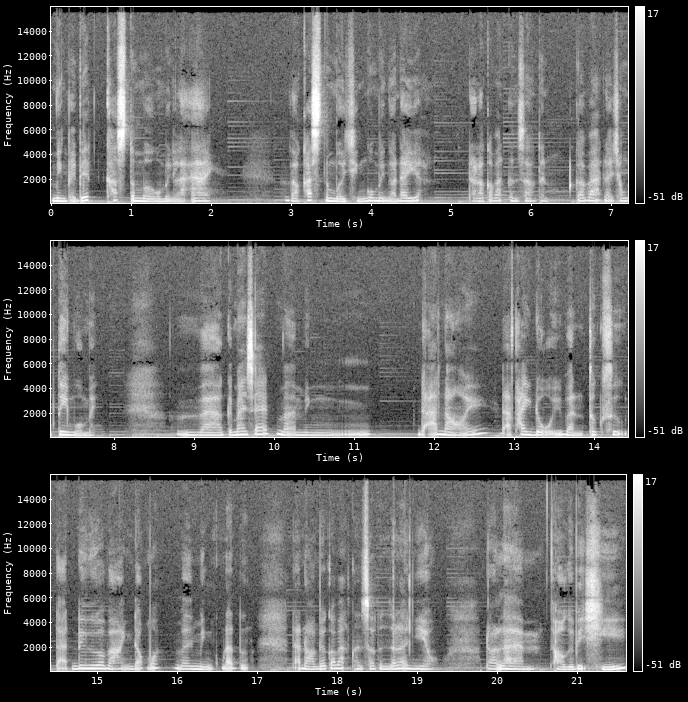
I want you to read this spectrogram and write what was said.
mình phải biết customer của mình là ai và customer chính của mình ở đây á đó là các bạn cần sao consultant các bạn ở trong team của mình. Và cái mindset mà mình đã nói, đã thay đổi và thực sự đã đưa vào hành động á và mình cũng đã từng đã nói với các bạn consultant rất là nhiều. Đó là ở cái vị trí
